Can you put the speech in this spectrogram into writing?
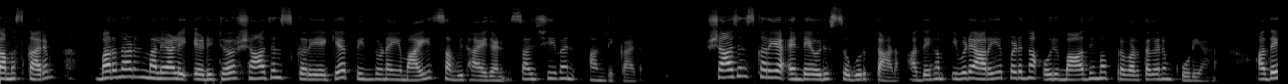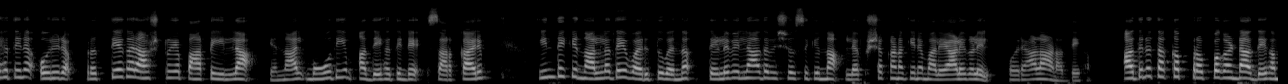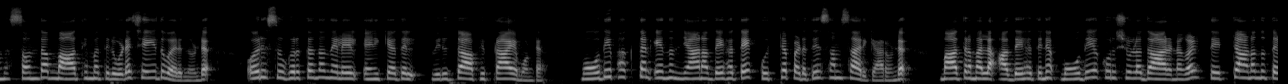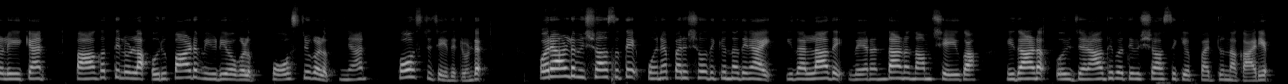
നമസ്കാരം. മറുനാടൻ മലയാളി എഡിറ്റർ ഷാജൻ സ്കറിയയ്ക്ക് പിന്തുണയുമായി സംവിധായകൻ സജീവൻ അന്തിക്കാട്. ഷാജൻ സ്കറിയ എന്റെ ഒരു സുഹൃത്താണ്. അദ്ദേഹം ഇവിടെ അറിയപ്പെടുന്ന ഒരു മാധ്യമ പ്രവർത്തകനും കൂടിയാണ്. അദ്ദേഹത്തിന് ഒരു പ്രത്യേക രാഷ്ട്രീയ പാർട്ടി ഇല്ല. എന്നാൽ മോദിയും അദ്ദേഹത്തിന്റെ സർക്കാരും ഇന്ത്യയ്ക്ക് നല്ലതേ വരുത്തുവെന്ന് തെളിവില്ലാതെ വിശ്വസിക്കുന്ന ലക്ഷക്കണക്കിന് മലയാളികളിൽ ഒരാളാണ് അദ്ദേഹം. അതിനു തക്ക പ്രൊപ്പകണ്ട അദ്ദേഹം സ്വന്തം മാധ്യമത്തിലൂടെ ചെയ്തു വരുന്നുണ്ട്. ഒരു സുഹൃത്തെന്ന നിലയിൽ എനിക്കതിൽ വിരുദ്ധ അഭിപ്രായമുണ്ട് മോദി ഭക്തൻ എന്ന് ഞാൻ അദ്ദേഹത്തെ കുറ്റപ്പെടുത്തി സംസാരിക്കാറുണ്ട്. മാത്രമല്ല അദ്ദേഹത്തിന് മോദിയെക്കുറിച്ചുള്ള ധാരണകൾ തെറ്റാണെന്ന് തെളിയിക്കാൻ പാകത്തിലുള്ള ഒരുപാട് വീഡിയോകളും പോസ്റ്റുകളും ഞാൻ പോസ്റ്റ് ചെയ്തിട്ടുണ്ട്. ഒരാളുടെ വിശ്വാസത്തെ പുനഃപരിശോധിക്കുന്നതിനായി ഇതല്ലാതെ വേറെന്താണ് നാം ചെയ്യുക? ഇതാണ് ഒരു ജനാധിപത്യ വിശ്വാസിക്ക് പറ്റുന്ന കാര്യം.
